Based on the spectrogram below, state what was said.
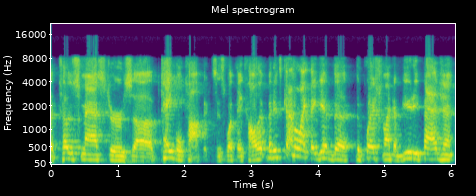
a Toastmasters uh, table topics is what they call it. But it's kind of like they give the the question like a beauty pageant.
